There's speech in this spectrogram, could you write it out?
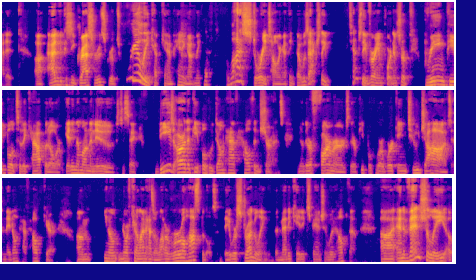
at it. Uh, advocacy grassroots groups really kept campaigning on and they kept a lot of storytelling. I think that was actually potentially very important and sort of bringing people to the Capitol or getting them on the news to say, these are the people who don't have health insurance. You know, they're farmers, they're people who are working two jobs and they don't have health care. Um, you know, North Carolina has a lot of rural hospitals. They were struggling. The Medicaid expansion would help them. Uh, and eventually, uh,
